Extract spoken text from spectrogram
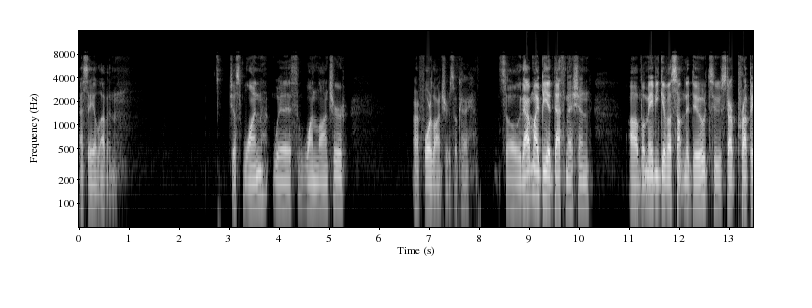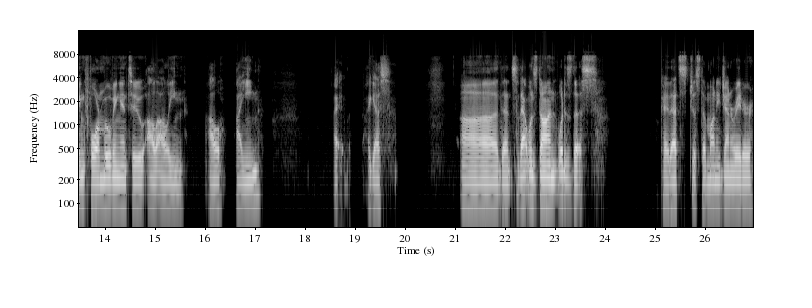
SA11. Just one with one launcher, or four launchers, okay. So that might be a death mission, uh, but maybe give us something to do to start prepping for moving into Al Ain. Al Ain, I guess. Uh, so that one's done. What is this? Okay, that's just a money generator.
